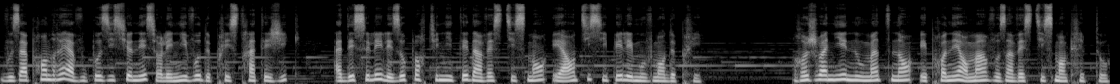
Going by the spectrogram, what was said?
Vous apprendrez à vous positionner sur les niveaux de prix stratégiques, à déceler les opportunités d'investissement et à anticiper les mouvements de prix. Rejoignez-nous maintenant et prenez en main vos investissements crypto.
